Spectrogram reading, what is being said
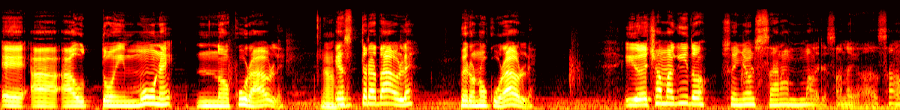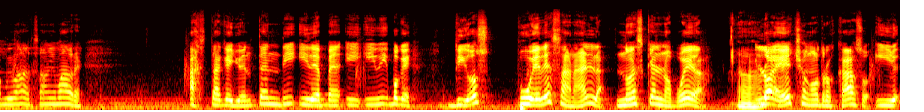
eh, autoinmune no curable. Ajá. Es tratable, pero no curable. Y yo de chamaquito, Señor, sana a mi madre, sana, sana a mi madre, sana a mi madre. Hasta que yo entendí y, depe- y, y vi, porque Dios puede sanarla. No es que Él no pueda. Ajá. Lo ha hecho en otros casos. Y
